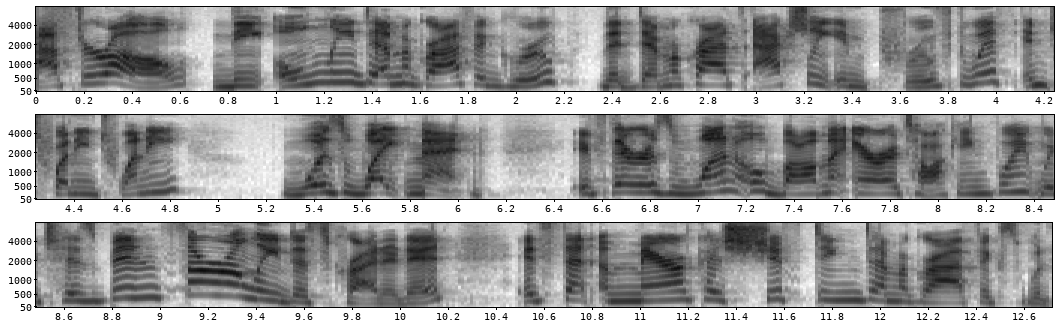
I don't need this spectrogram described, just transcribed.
After all, the only demographic group that Democrats actually improved with in 2020 was white men. If there is one Obama era talking point which has been thoroughly discredited, it's that America's shifting demographics would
